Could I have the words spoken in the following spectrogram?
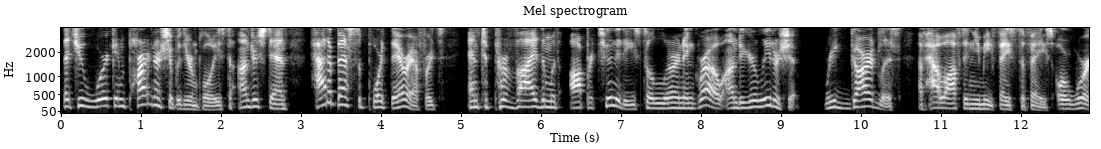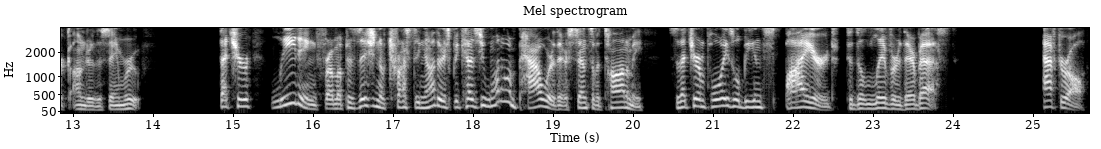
that you work in partnership with your employees to understand how to best support their efforts and to provide them with opportunities to learn and grow under your leadership regardless of how often you meet face to face or work under the same roof. That you're leading from a position of trusting others because you want to empower their sense of autonomy so that your employees will be inspired to deliver their best. After all,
